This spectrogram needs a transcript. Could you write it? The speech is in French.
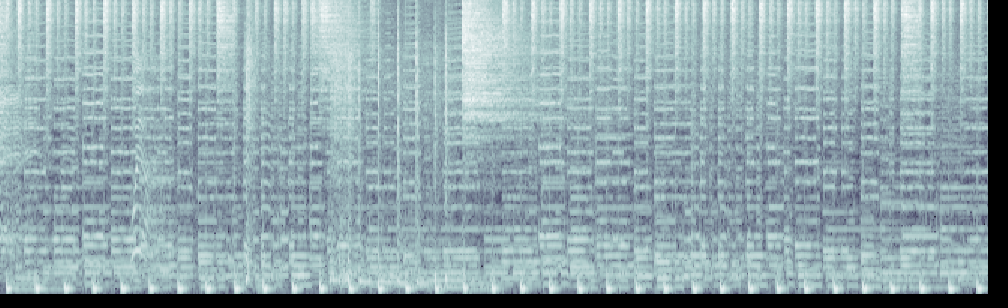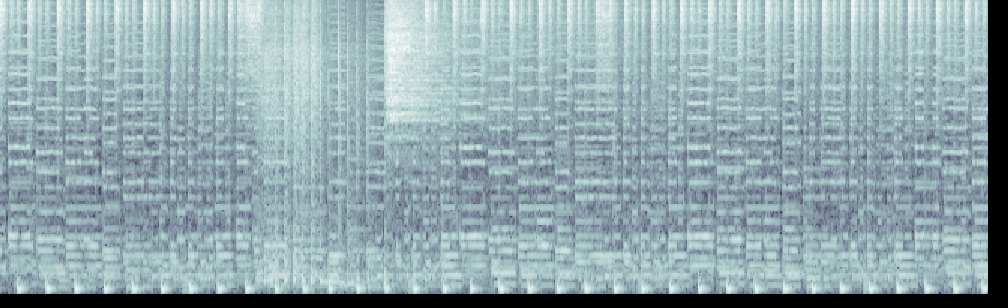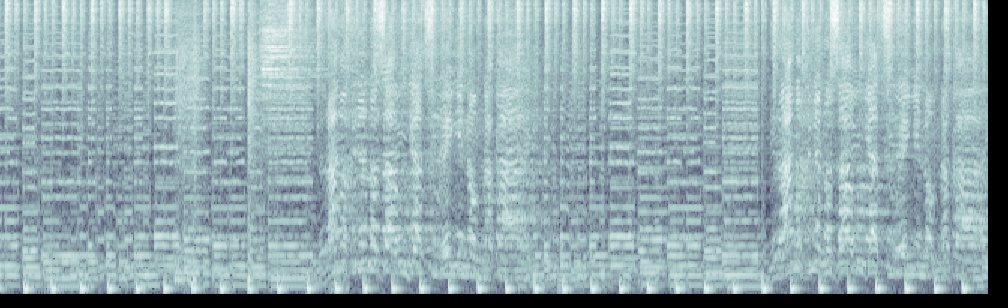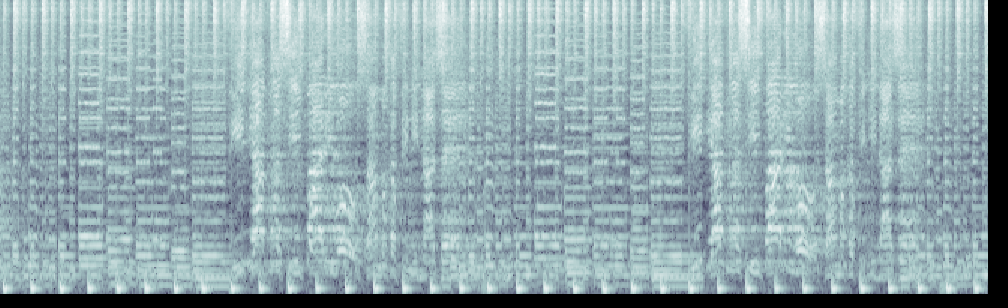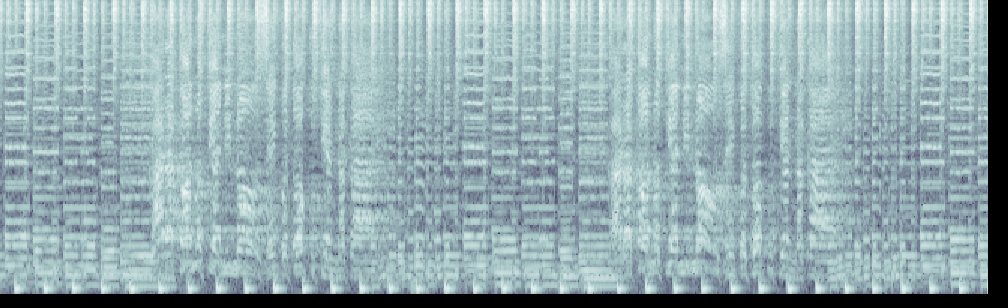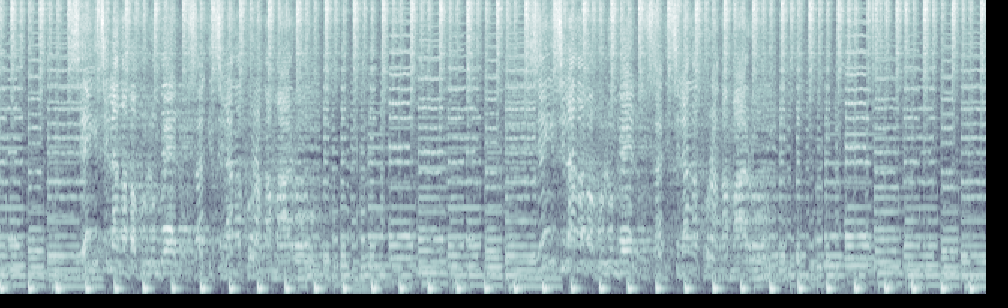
mino aminakay ny rano tinyanao zaho ngia tsy regnino aminakay ny tiakona sy pary ô za makafininaze ny tiakona sy pary ô za makafininaze karaha taonao tianinao zegny kôtôko tiaminakay kotono tianinao zegny kotoko tianinaka zegny tsilagna vavolombelo sady tsilagna koragna maro zegny tsilagna vavolombelo sady tsilagna koragna maro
